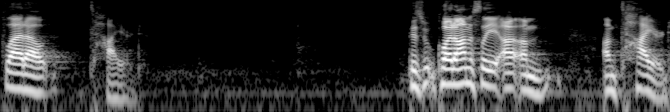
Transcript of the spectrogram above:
flat out tired. Because quite honestly, I, am I'm, I'm tired.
